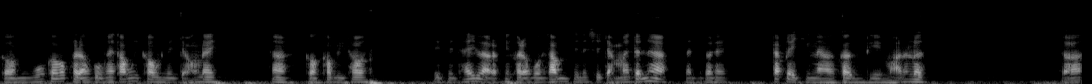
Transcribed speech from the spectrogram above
Còn mình muốn có cốc hoạt động cùng hệ thống hay không thì mình chọn đây ha còn không thì thôi thì mình thấy là cái hoạt động cuộc sống thì nó sẽ chậm máy tính ha. Mình có thể tắt đây chừng nào cần thì mở nó lên. Đó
